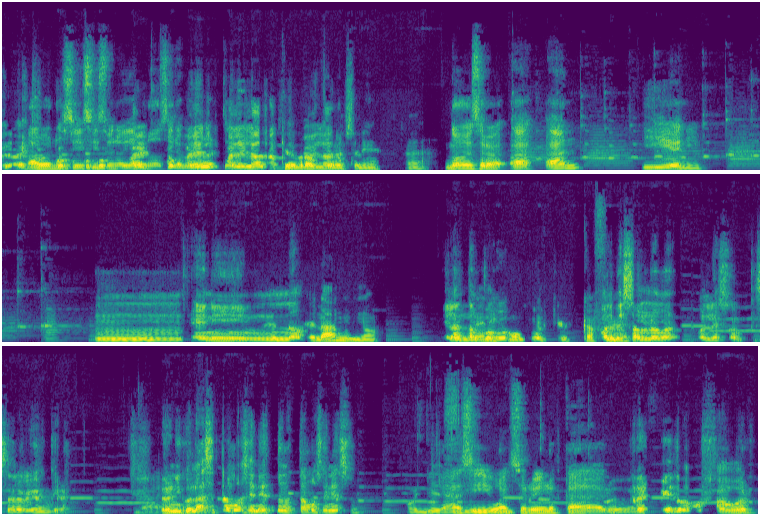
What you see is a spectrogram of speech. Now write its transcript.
Pero Ah, bueno, sí, sí, suena bien, ¿cuál- no, ¿cuál, para es, cuál es la otra ¿Qué otra ¿Cuál es la otra opción? Ah, No, esa era ah, Ann y Annie. Mm, Eni, no. el AN no. El An El Lenny tampoco. como cualquier café. Ponle son nomás. Ponle son, que sea lo que Dios Sí. Pero Nicolás, estamos en esto, no estamos en eso. Oye, Ya, sí. sí, igual se ríen los cabros. Respeto, por favor.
